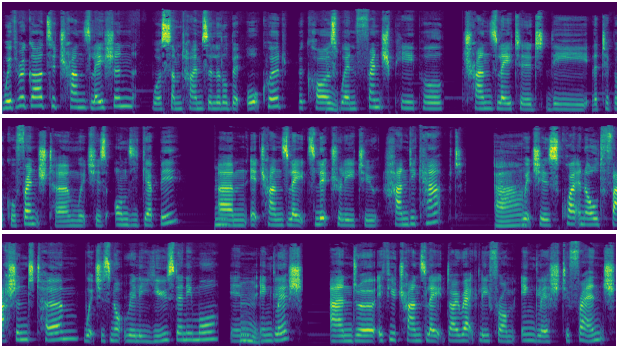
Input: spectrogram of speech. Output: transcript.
With regard to translation, was sometimes a little bit awkward because when French people translated the the typical French term, which is handicapé, um, it translates literally to handicapped, Ah. which is quite an old-fashioned term, which is not really used anymore in English. And uh, if you translate directly from English to French,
